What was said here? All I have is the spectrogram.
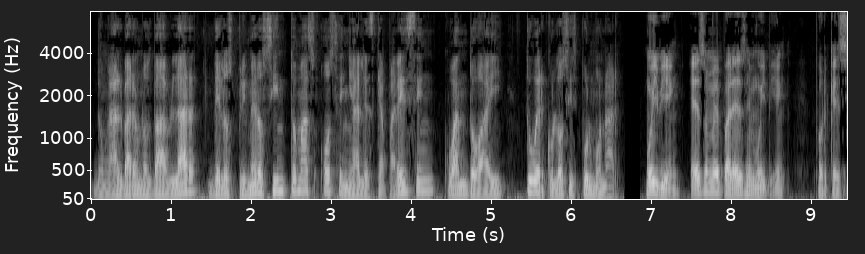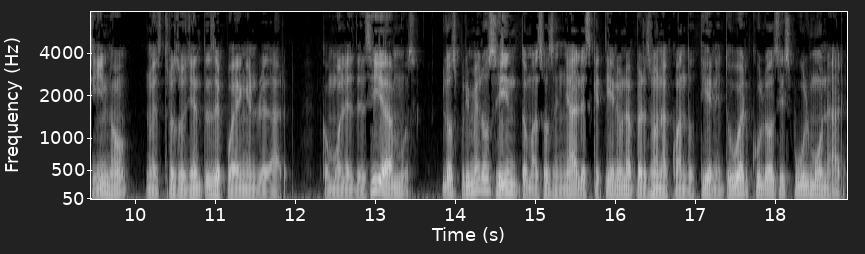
Don Álvaro nos va a hablar de los primeros síntomas o señales que aparecen cuando hay tuberculosis pulmonar. Muy bien, eso me parece muy bien, porque si no, nuestros oyentes se pueden enredar. Como les decíamos, los primeros síntomas o señales que tiene una persona cuando tiene tuberculosis pulmonar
